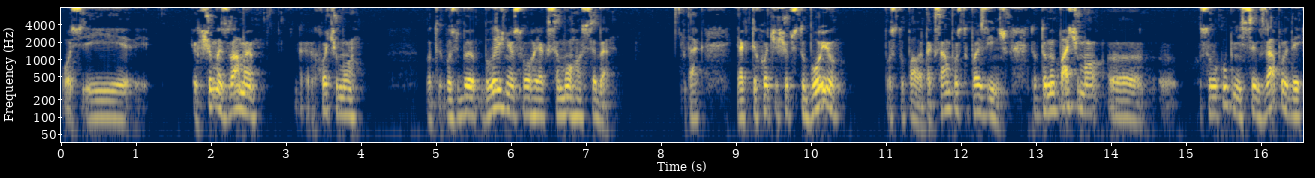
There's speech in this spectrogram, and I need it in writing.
Ось і якщо ми з вами е, хочемо от возьми ближнього свого як самого себе, так як ти хочеш, щоб з тобою поступали, так само поступай з іншим. Тобто ми бачимо е, совокупність цих заповідей,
